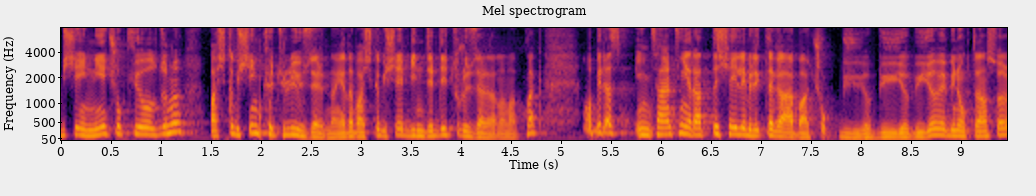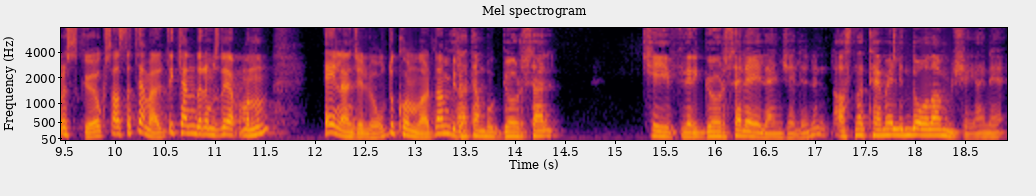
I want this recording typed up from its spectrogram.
bir şeyin niye çok iyi olduğunu başka bir şeyin kötülüğü üzerinden ya da başka bir şeye bindirdiği tur üzerinden anlatmak. O biraz internetin yarattığı şeyle birlikte galiba çok büyüyor, büyüyor, büyüyor ve bir noktadan sonra sıkıyor. Yoksa aslında temelde kendi aramızda yapmanın eğlenceli olduğu konulardan biri. Zaten bu görsel keyifleri, görsel eğlencelerinin aslında temelinde olan bir şey. Yani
